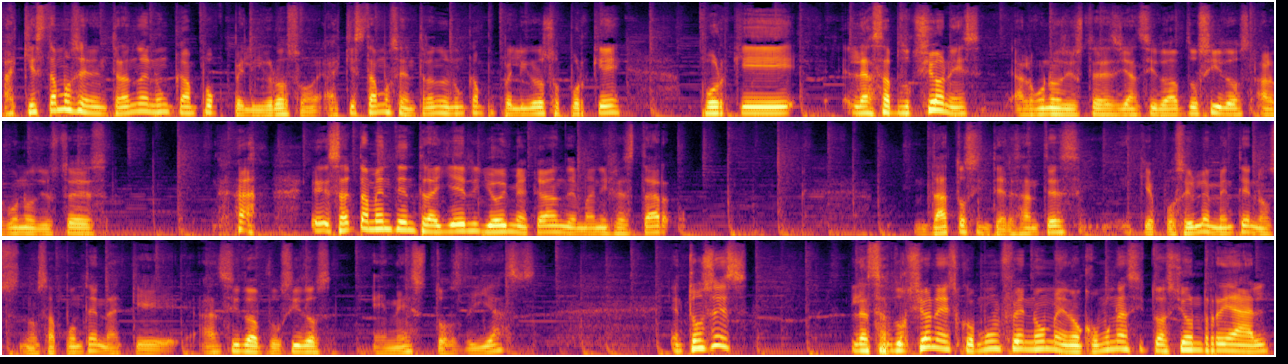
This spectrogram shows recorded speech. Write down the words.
Aquí estamos entrando en un campo peligroso. Aquí estamos entrando en un campo peligroso. ¿Por qué? Porque las abducciones, algunos de ustedes ya han sido abducidos, algunos de ustedes exactamente entre ayer y hoy me acaban de manifestar datos interesantes que posiblemente nos, apunten a que han sido abducidos en estos días. Entonces, las abducciones como un fenómeno, como una situación real,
